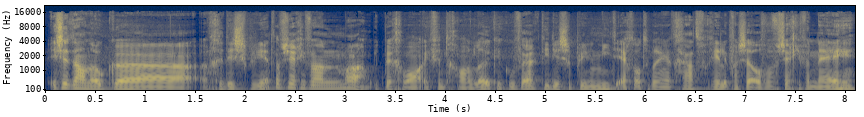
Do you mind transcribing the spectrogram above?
Is het dan ook eh, gedisciplineerd? Of zeg je van, "Maar, ik, ben gewoon, ik vind het gewoon leuk. Ik hoef eigenlijk die discipline niet echt op te brengen. Het gaat redelijk vanzelf. Of zeg je van, nee,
